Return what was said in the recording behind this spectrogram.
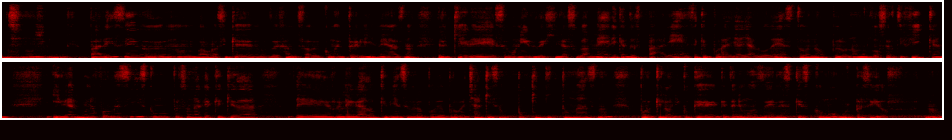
¿no? Sí. No sé. parece, no, ahora sí que nos dejan saber como entre líneas, ¿no? Él quiere, según ir de gira a Sudamérica, entonces parece que por allá hay algo de esto, ¿no? Pero no nos lo certifican. Y de alguna forma sí es como un personaje que queda eh, relegado, que bien se hubiera podido aprovechar, quizá un poquitito más, ¿no? Porque lo único que, que tenemos de él es que es como muy perseguidor, ¿no?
